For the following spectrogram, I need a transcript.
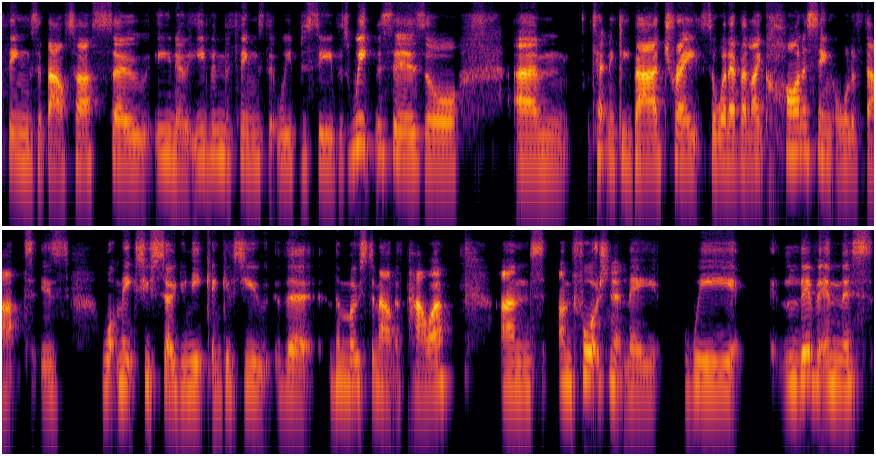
things about us. So, you know, even the things that we perceive as weaknesses or um technically bad traits or whatever, like harnessing all of that is what makes you so unique and gives you the the most amount of power. And unfortunately, we live in this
